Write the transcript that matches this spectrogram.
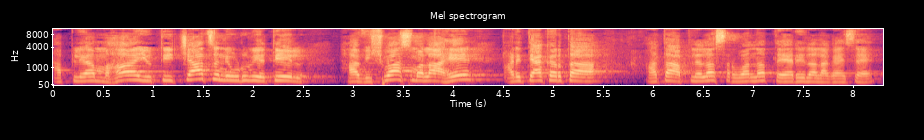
आपल्या महायुतीच्याच निवडून येतील हा विश्वास मला आहे आणि त्याकरता आता आपल्याला सर्वांना तयारीला लागायचं आहे.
